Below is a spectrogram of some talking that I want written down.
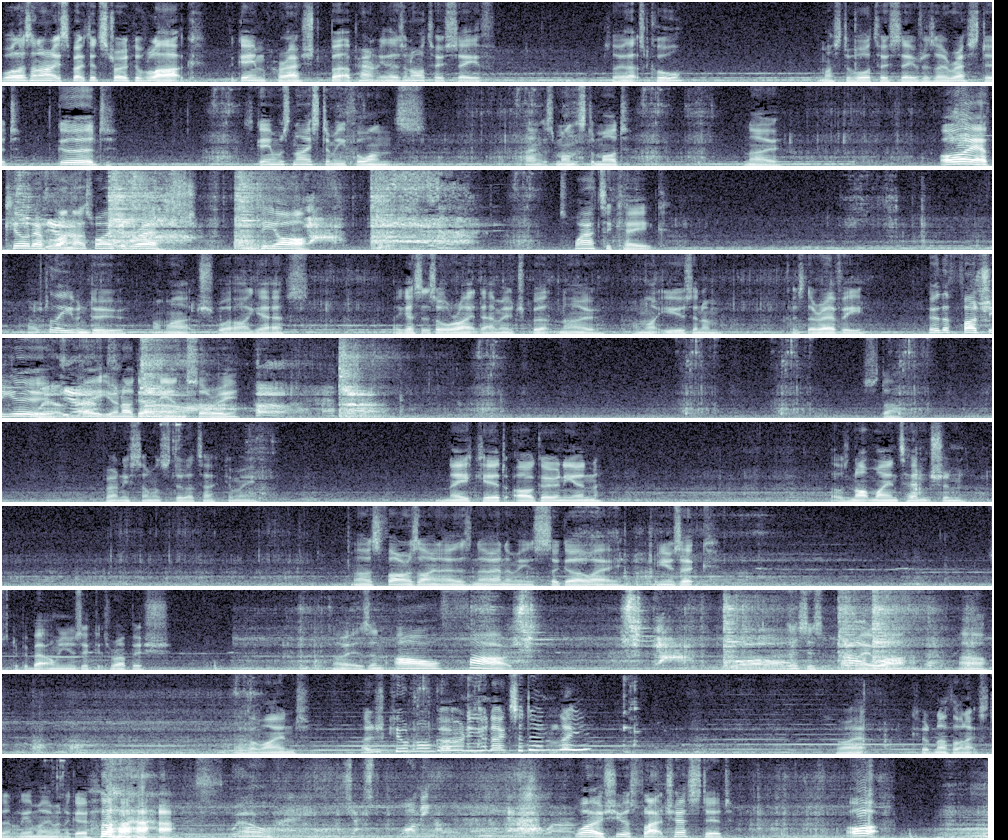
Well, as an unexpected stroke of luck, the game crashed, but apparently there's an autosave. So that's cool. Must have autosaved as I rested. Good! This game was nice to me for once. Thanks, Monster Mod. No. Oi, I've killed everyone, that's why I could rest. Pee off. Twatty cake. How much do they even do? Not much. Well, I guess. I guess it's alright damage, but no. I'm not using them. Because they're heavy. Who the fudge are you? Well, Wait, you're an Argonian, sorry. Stuff. Apparently someone's still attacking me. Naked Argonian. That was not my intention. Now, as far as I know, there's no enemies, so go away. Music. Stupid battle music, it's rubbish. No, it isn't. Oh, fuck! This is. Wait, what? Oh. Never mind. I just killed an Argonian accidentally! Right. Killed another one accidentally a moment ago. Ha ha ha! Well, Oh. Just warming up. Whoa, she was flat chested. Oh!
